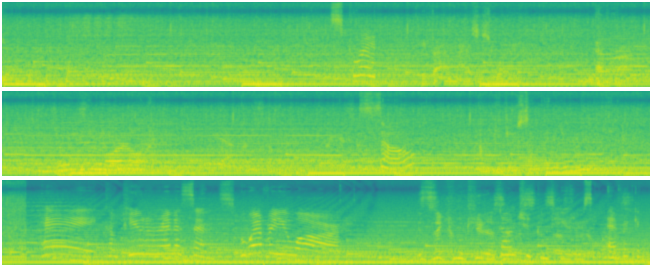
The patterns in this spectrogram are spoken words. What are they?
Yeah, Screw. if AM has his way, computer's don't you innocence, that's what computers it ever get? I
